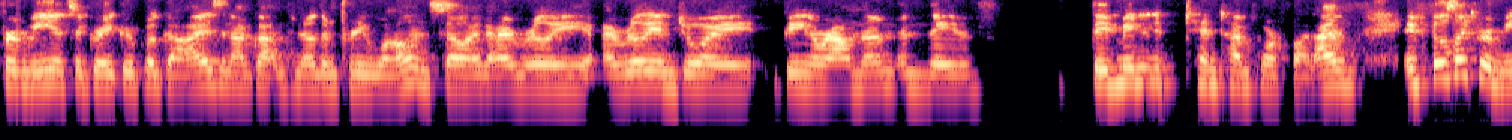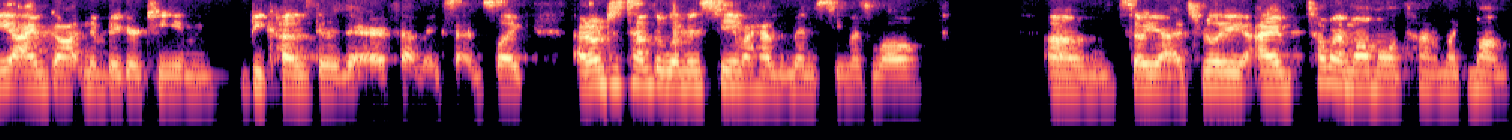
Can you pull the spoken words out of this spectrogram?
for me it's a great group of guys and i've gotten to know them pretty well and so like i really i really enjoy being around them and they've they've made it 10 times more fun i it feels like for me i've gotten a bigger team because they're there if that makes sense like i don't just have the women's team i have the men's team as well um so yeah it's really i tell my mom all the time i'm like mom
